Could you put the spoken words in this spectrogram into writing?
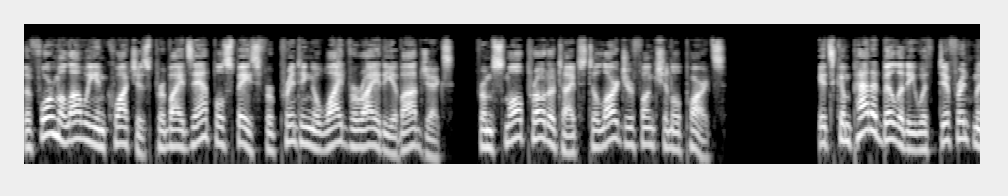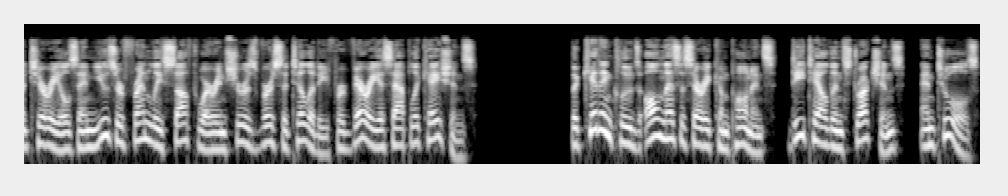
the 4 Malawian Kwachas provides ample space for printing a wide variety of objects, from small prototypes to larger functional parts. Its compatibility with different materials and user friendly software ensures versatility for various applications. The kit includes all necessary components, detailed instructions, and tools,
